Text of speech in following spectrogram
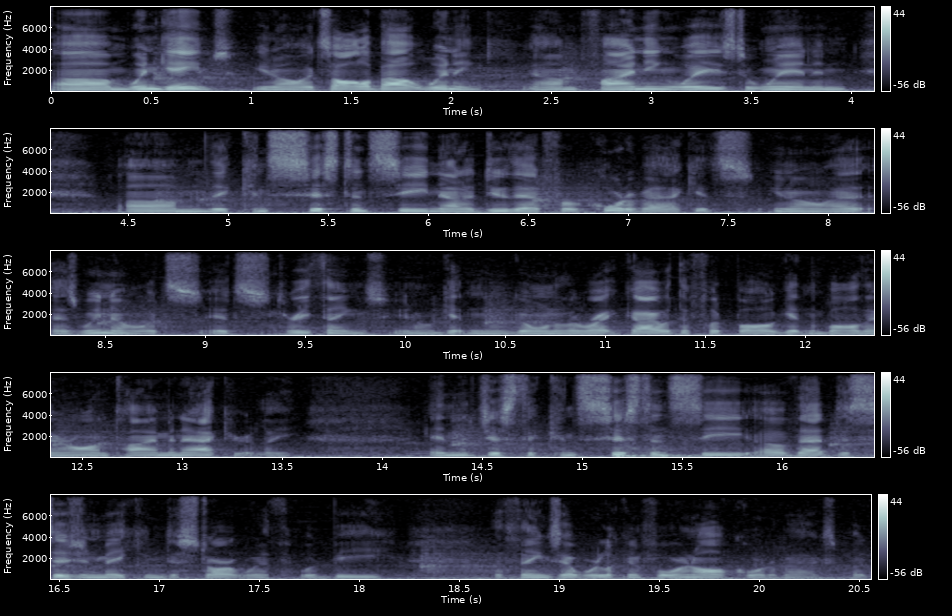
um, win games. You know, it's all about winning, um, finding ways to win, and um, the consistency. Now, to do that for a quarterback, it's you know, as we know, it's it's three things. You know, getting going to the right guy with the football, getting the ball there on time and accurately, and just the consistency of that decision making to start with would be the things that we're looking for in all quarterbacks, but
